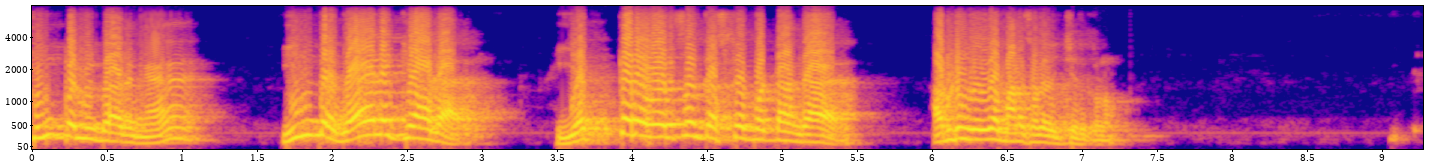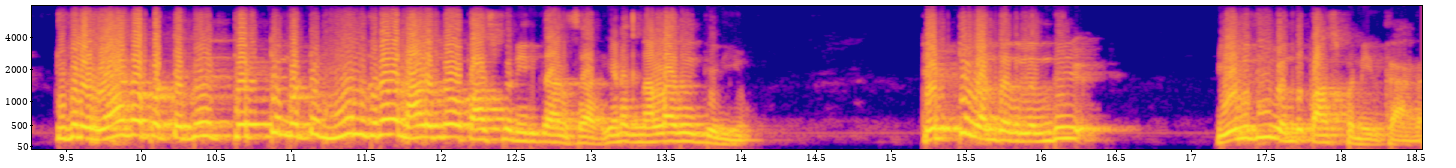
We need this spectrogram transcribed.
திங்க் பண்ணி பாருங்க இந்த வேலைக்காக எத்தனை வருஷம் கஷ்டப்பட்டாங்க அப்படிங்கிறத மனசுல வச்சிருக்கணும். இதுல ஏகப்பட்ட பேர் டெட்டு மட்டும் மூணு தடவை நாலு தடவை பாஸ் பண்ணியிருக்காங்க சார். எனக்கு நல்லாவே தெரியும். டெட்டு வந்ததுல இருந்து எழுதி வந்து பாஸ் பண்ணியிருக்காங்க.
